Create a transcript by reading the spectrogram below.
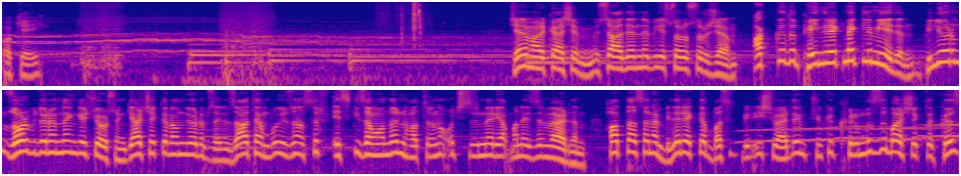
Okey. Canım arkadaşım, müsaadenle bir soru soracağım. Aklını peynir ekmekle mi yedin? Biliyorum zor bir dönemden geçiyorsun. Gerçekten anlıyorum seni. Zaten bu yüzden sırf eski zamanların hatırına o çizimleri yapmana izin verdim. Hatta sana bilerek de basit bir iş verdim. Çünkü kırmızı başlıklı kız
